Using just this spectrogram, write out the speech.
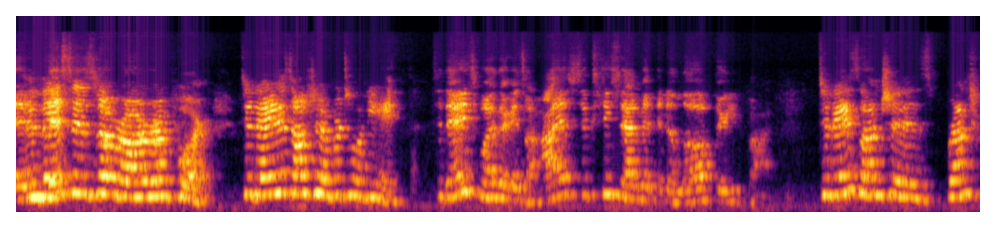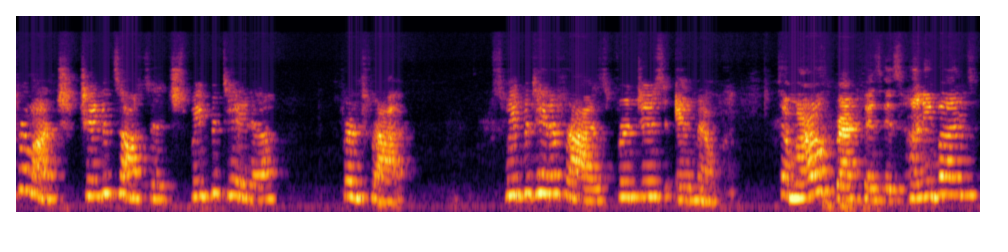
And, this is the ROAR Report. Today is October 28th. Today's weather is a high of 67 and a low of 35. Today's lunch is brunch for lunch, chicken sausage, sweet potato, french fry, sweet potato fries, fruit juice, and milk. Tomorrow's breakfast is honey buns,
